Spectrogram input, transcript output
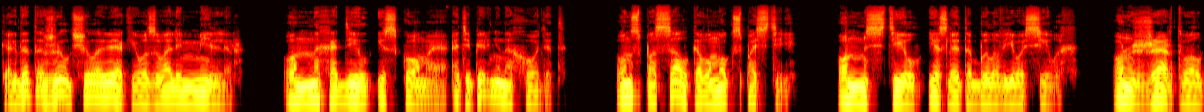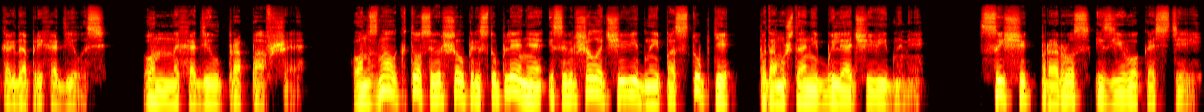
Когда-то жил человек, его звали Миллер. Он находил искомое, а теперь не находит. Он спасал, кого мог спасти. Он мстил, если это было в его силах. Он жертвовал, когда приходилось. Он находил пропавшее. Он знал, кто совершил преступление и совершил очевидные поступки, потому что они были очевидными. Сыщик пророс из его костей.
